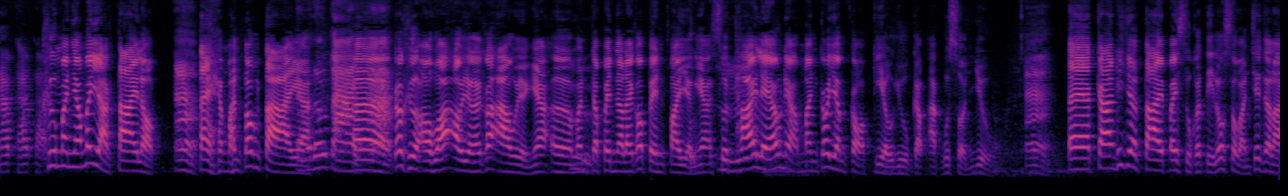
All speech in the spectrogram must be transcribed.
ครับครับครับคือมันยังไม่อยากตายหรอก อะแต่มันต้องตายแต่อะมันต้องตายเอออะ ก็คือเอาวะเอาอย่างไรก็เอาอย่างเงี้ยเออมันอืม จะเป็นอะไรก็เป็นไปอย่างเงี้ยสุดท้ายแล้วเนี่ยมันก็ยังเกาะเกี่ยวอยู่กับอกุศลอยู่ อะแต่การที่จะตายไปสุคติโลกสวรรค์เช่นอะไร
